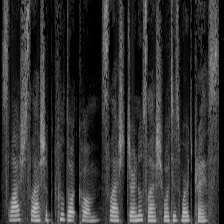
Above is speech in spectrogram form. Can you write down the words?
slash slash com slash journal slash what is WordPress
